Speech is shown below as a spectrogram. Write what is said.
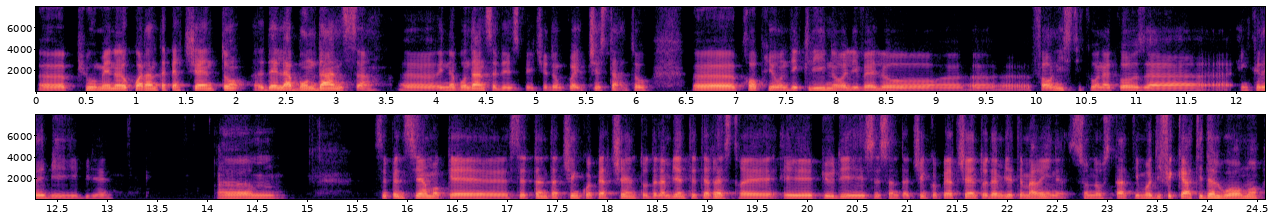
uh, più o meno il 40% dell'abbondanza in abbondanza delle specie. Dunque c'è stato uh, proprio un declino a livello uh, faunistico, una cosa incredibile. Um, se pensiamo che il 75% dell'ambiente terrestre e più di 65% dell'ambiente marino sono stati modificati dall'uomo,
